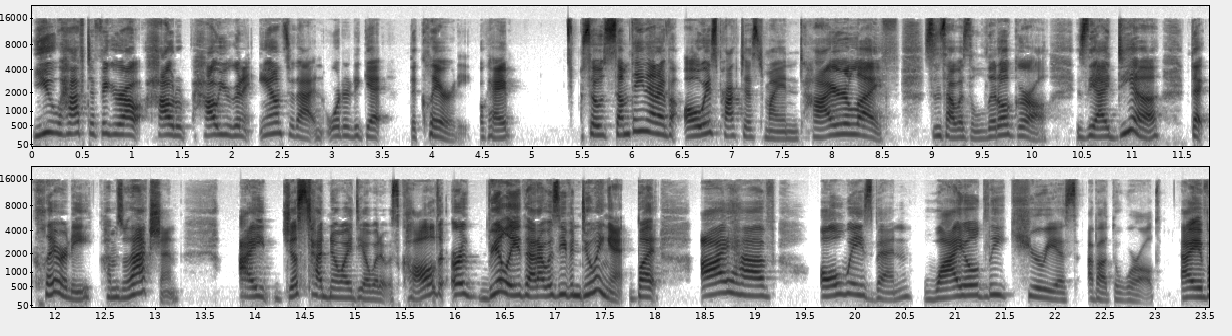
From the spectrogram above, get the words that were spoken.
you have to figure out how to how you're going to answer that in order to get the clarity, okay? So, something that I've always practiced my entire life since I was a little girl is the idea that clarity comes with action. I just had no idea what it was called or really that I was even doing it, but I have always been wildly curious about the world. I've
